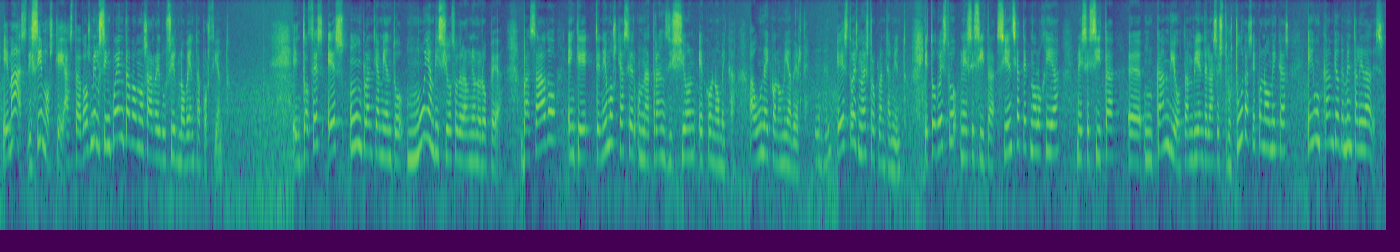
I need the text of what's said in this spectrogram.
Y más, decimos que hasta 2050 vamos a reducir 90%. Entonces es un planteamiento muy ambicioso de la Unión Europea, basado en que tenemos que hacer una transición económica a una economía verde. Esto es nuestro planteamiento. Y todo esto necesita ciencia, tecnología, necesita eh, un cambio también de las estructuras económicas y un cambio de mentalidades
